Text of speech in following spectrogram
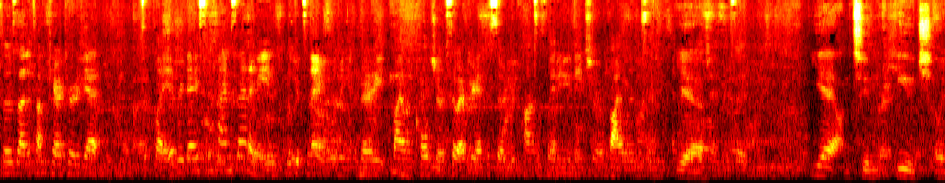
So is that a tough character to get to play every day sometimes then? I mean, look at today, we're living in a very violent culture, so every episode you're contemplating the nature of violence and, and Yeah. it, Yeah, I'm two huge. I mean,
